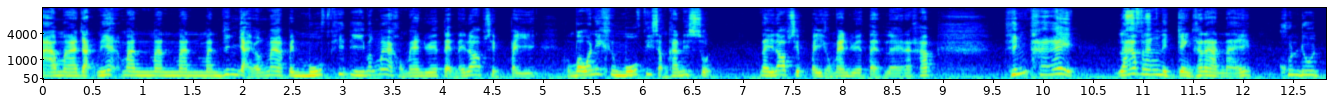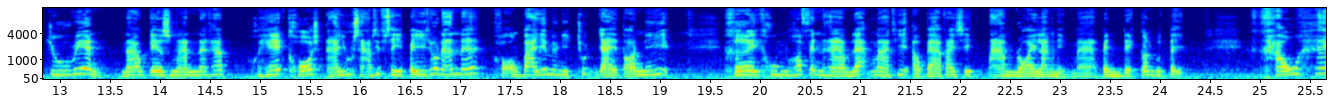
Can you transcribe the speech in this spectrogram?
ตามมาจากเนี้ยมันมันมันมันยิ่งใหญ่มากๆ เป็นมูฟที่ดีมากๆของแมนยู i นเต็ดในรอบ 10 ปี ผมบอกว่านี่คือมูฟที่สำคัญที่สุดในรอบ 10 ปีของแมนยู i นเต็ดเลยนะครับ ทิ้งท้ายลาฟลังนิกเก่งขนาดไหน คุณดูจูเรียนนาวเกลสมันนะครับเฮดโค้ชอายุ 34 ปีเท่านั้นนะ ของบาเย r n มิวนิกชุดใหญ่ตอนนี้เคยคุมฮอฟเฟนไฮม์และมาที่อัลแบร์ไรซิกตามรอยลังนิกมาเป็นเด็กก้นกุฏิเขาให้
